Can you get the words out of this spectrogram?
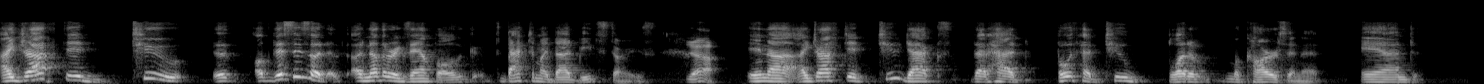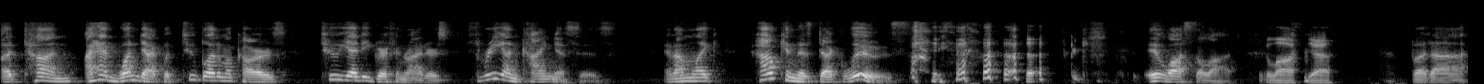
I drafted two uh, oh, this is a, another example. Back to my bad beat stories. Yeah. In uh, I drafted two decks that had both had two Blood of Makars in it, and a ton. I had one deck with two Blood of Makars, two Yeti Griffin Riders, three Unkindnesses, and I'm like, how can this deck lose? it lost a lot. It lost, yeah. but uh,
